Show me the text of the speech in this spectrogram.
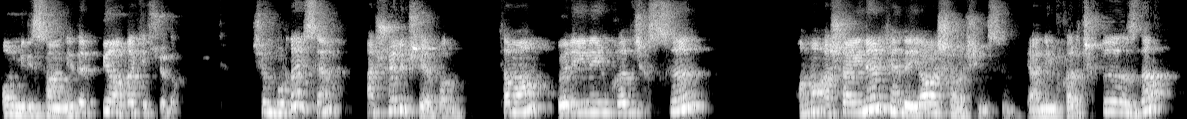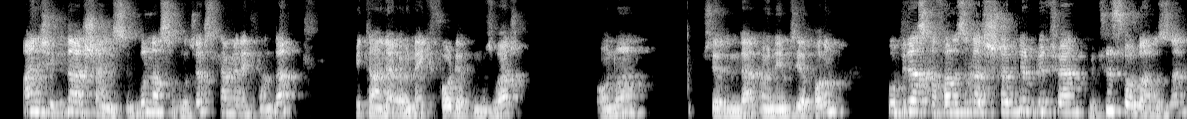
10 milisaniyede bir anda kesiyorduk. Şimdi burada ise ha şöyle bir şey yapalım. Tamam, böyle yine yukarı çıksın ama aşağı inerken de yavaş yavaş insin. Yani yukarı çıktığı hızda aynı şekilde aşağı insin. Bu nasıl bulacağız? Hemen ekranda bir tane örnek for yapımız var. Onu üzerinden örneğimizi yapalım. Bu biraz kafanızı karıştırabilir. Lütfen bütün sorularınızı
